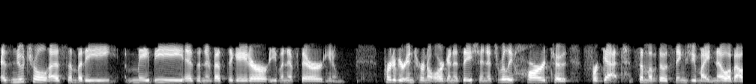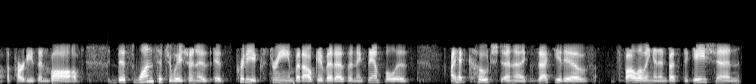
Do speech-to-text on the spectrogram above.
as neutral as somebody may be as an investigator, or even if they're, you know, part of your internal organization, it's really hard to forget some of those things you might know about the parties involved. This one situation is it's pretty extreme, but I'll give it as an example is I had coached an executive following an investigation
